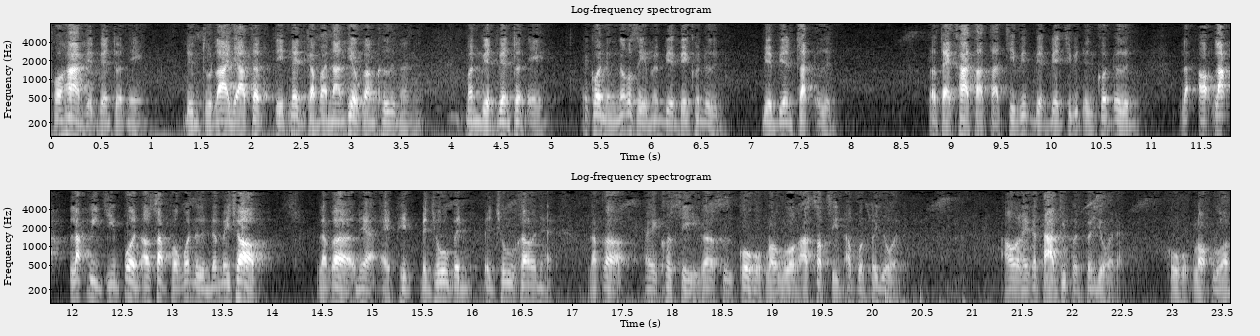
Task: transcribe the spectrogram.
ข้อห้าเบียดเบียนตนเอง ดื่มสุรายาเสพติดเล่นกับพนันเที่ยวกลางคืนนั้นมันเบียดเบียนตนเองไอ้ข้อหนึ่งข้อสี่มันเบียดเบียนคนอื่น เบียดเบียนสัตว์อื่นเราแต่ฆ่าตัดตัดชีวิตเบียดเบียนชีวิตอื่นคนอื่นเอาลักลักวิ่งชิงป้นเอาทรัพย์ของคนอื่นโดยไม่ชอบ แล้วก็เนี่ยไอ้ผิดเป็นชู้เป็นเป็นชู้เขาเนี่ย แล้วก็ไอ้ข้อสี่ก็คือโกหกหลอกลวงเอาทรัพย์สินเอาผลประโยชน์ เอาอะไรก็ตามที่ผลประโยชน์อะโกหกหลอกลวง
